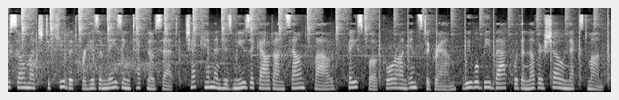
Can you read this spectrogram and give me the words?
You so much to Qbit for his amazing techno set. Check him and his music out on SoundCloud, Facebook or on Instagram. We will be back with another show next month.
